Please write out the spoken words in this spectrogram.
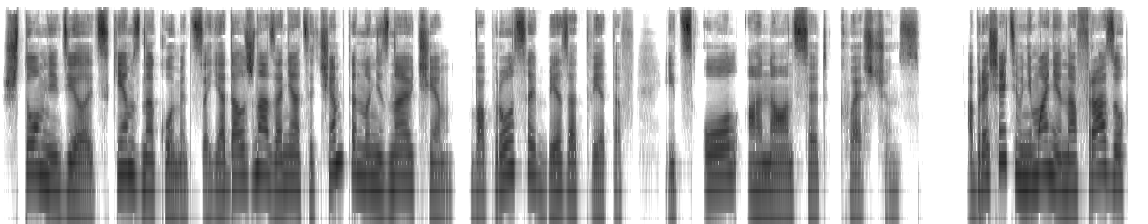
Что мне делать? С кем знакомиться? Я должна заняться чем-то, но не знаю чем. Вопросы без ответов. It's all unanswered questions. Обращайте внимание на фразу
